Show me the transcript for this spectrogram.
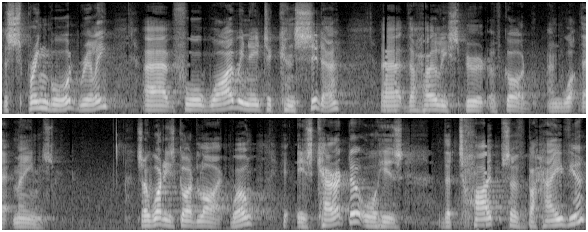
the springboard, really, uh, for why we need to consider uh, the Holy Spirit of God and what that means. So, what is God like? Well, his character or his the types of behaviour,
